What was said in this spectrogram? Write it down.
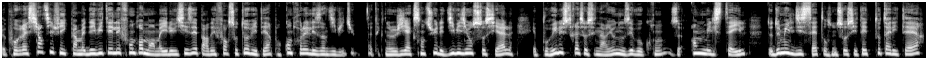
Le progrès scientifique permet d'éviter l'effondrement, mais il est utilisé par des forces autoritaires pour contrôler les individus. La technologie accentue les divisions sociales, et pour illustrer ce scénario, nous évoquerons The Handmaid's Tale de 2017 dans une société totalitaire.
